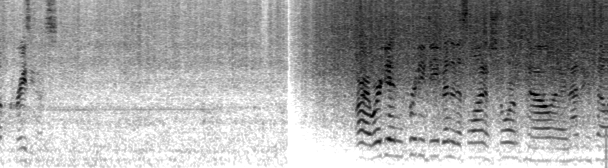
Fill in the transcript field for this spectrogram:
of craziness. Alright, we're getting pretty deep into this line of storms now, and as you can tell,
